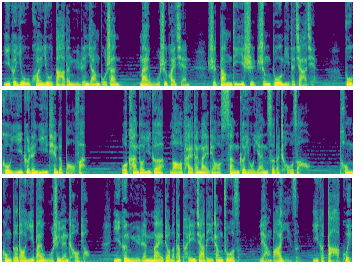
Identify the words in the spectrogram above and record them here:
一个又宽又大的女人洋布衫卖五十块钱。是当地一市升多米的价钱，不够一个人一天的饱饭。我看到一个老太太卖掉三个有颜色的绸子袄，统共得到一百五十元钞票。一个女人卖掉了她陪嫁的一张桌子、两把椅子、一个大柜，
